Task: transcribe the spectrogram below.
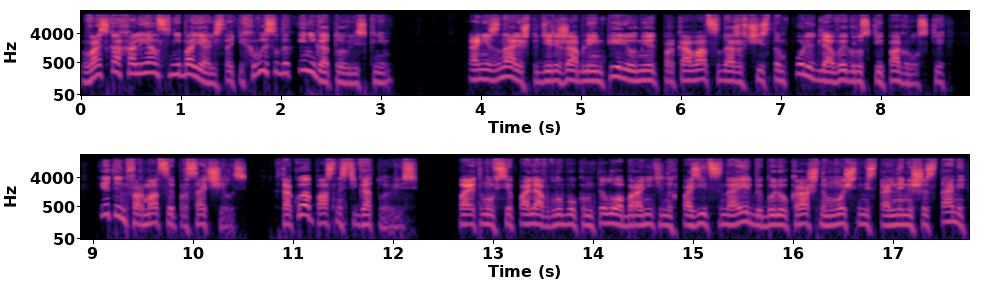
В войсках Альянса не боялись таких высадок и не готовились к ним. Они знали, что дирижабли Империи умеют парковаться даже в чистом поле для выгрузки и погрузки. Эта информация просочилась. К такой опасности готовились. Поэтому все поля в глубоком тылу оборонительных позиций на Эльбе были украшены мощными стальными шестами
